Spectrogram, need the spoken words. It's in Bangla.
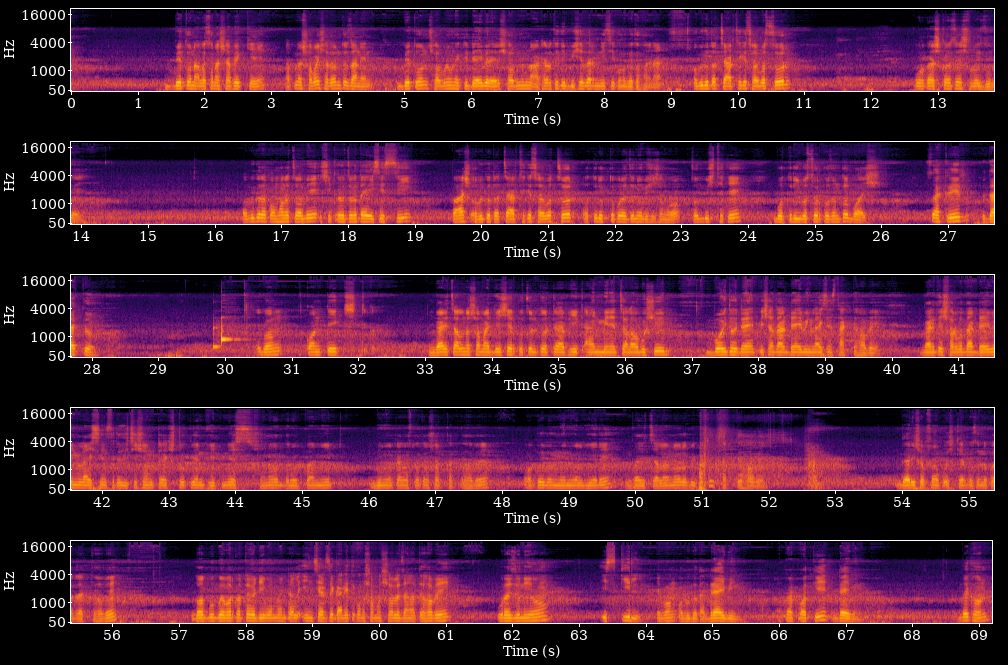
বেতন আলোচনা সাপেক্ষে আপনারা সবাই সাধারণত জানেন, বেতন সর্বনিম্ন একটি ড্রাইভারের সর্বনিম্ন আঠারো থেকে বিশ হাজারের নিচে কোনো বেতন হয় না। অভিজ্ঞতা চার থেকে ছয় বছর প্রকাশ করেছে ষোলোই জুলাই। অভিজ্ঞতা কম হলে চলবে। শিক্ষাগত যোগ্যতা এইচএসসি পাস, অভিজ্ঞতা চার থেকে ছয় বছর, অতিরিক্ত প্রয়োজনীয় বিশেষসমূহ চব্বিশ থেকে বত্রিশ বছর পর্যন্ত বয়স। চাকরির দায়িত্ব। এবং কনটেক্সট, গাড়ি চালানোর সময় দেশের প্রচলিত ট্রাফিক আইন মেনে চলা অবশ্যই বৈধ পেশাদার ড্রাইভিং লাইসেন্স থাকতে হবে। গাড়িতে সর্বদা driving license, registration, tax, token, fitness, সনদ, রোড পারমিট, বিমের কাগজপত্র সব থাকতে হবে। অটো এবং ম্যানুয়াল গিয়ারে গাড়ি চালানোর অভিজ্ঞতা থাকতে হবে। গাড়ি সবসময় পরিষ্কার, পরিচ্ছন্ন করে রাখতে হবে। লগবুক ব্যবহার করতে হবে ডিপার্টমেন্টাল ইনচার্জে গাড়িতে কোনো সমস্যা হলে জানাতে হবে। প্রয়োজনীয় স্কিল এবং অভিজ্ঞতা ড্রাইভিং আপনার পথ কি? ড্রাইভিং দেখুন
